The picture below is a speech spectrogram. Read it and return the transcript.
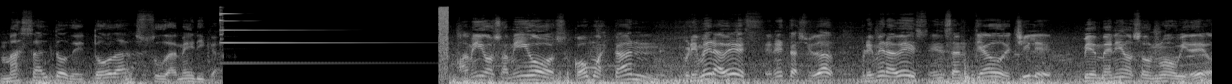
más alto de toda Sudamérica. Amigos, amigos, ¿cómo están? Primera vez en esta ciudad, primera vez en Santiago de Chile. Bienvenidos a un nuevo video.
